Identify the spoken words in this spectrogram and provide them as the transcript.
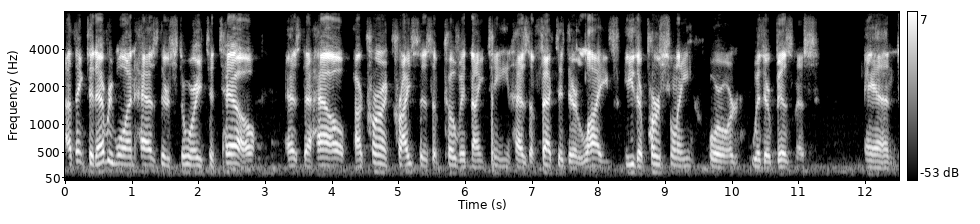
I think that everyone has their story to tell as to how our current crisis of COVID 19 has affected their life, either personally or with their business. And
